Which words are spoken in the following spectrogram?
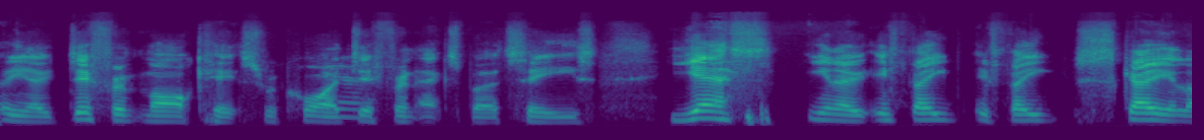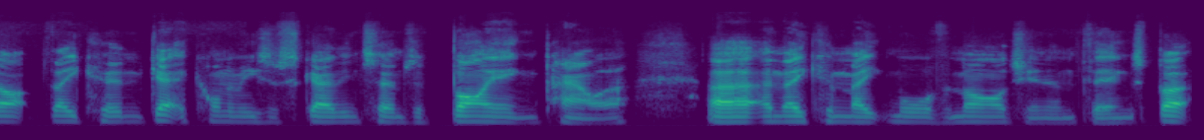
you know, different markets require Yeah. different expertise. Yes, you know, if they if they scale up, they can get economies of scale in terms of buying power, uh, and they can make more of a margin and things. But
